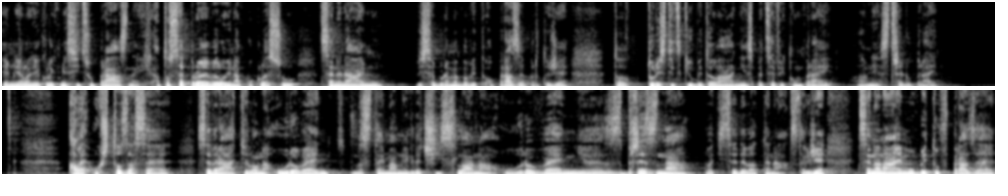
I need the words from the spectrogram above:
je mělo několik měsíců prázdných. A to se projevilo i na poklesu cen nájmu když se budeme bavit o Praze, protože to turistické ubytování je specifikum Prahy, hlavně středu Prahy. Ale už to zase se vrátilo na úroveň, zase tady mám někde čísla, na úroveň z března 2019. Takže cena nájmu bytu v Praze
